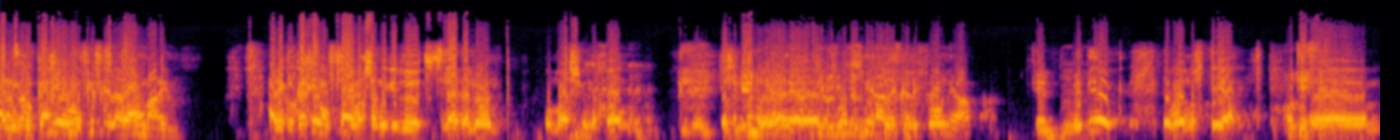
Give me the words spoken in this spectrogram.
אני כל כך אהיה מופתע. אני כל כך אהיה מופתע אם עכשיו נגיד הוא יצוץ ליד אלון, או משהו, נכון? טוב, אני כן, חוץ שנייה לקליפורניה. כן. בדיוק, זה מאוד מפתיע. אוקיי, סליחה. אמ,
